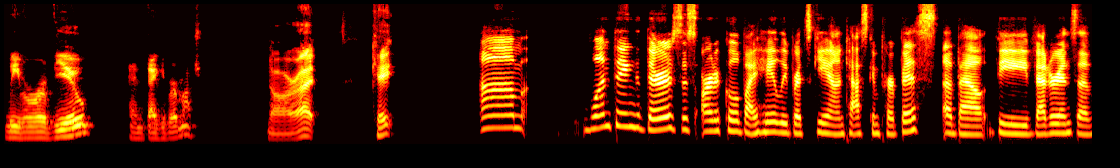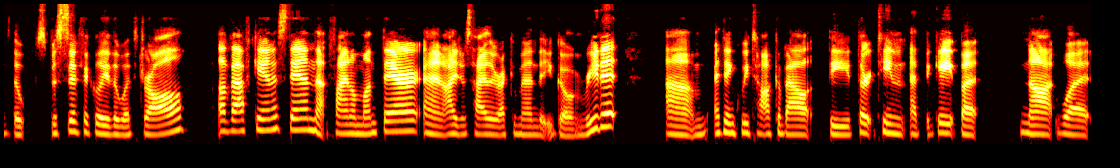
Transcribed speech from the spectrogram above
leave a review, and thank you very much. All right. Kate. Um, one thing there is this article by Haley Britzky on Task and Purpose about the veterans of the specifically the withdrawal of Afghanistan that final month there, and I just highly recommend that you go and read it. Um, I think we talk about the 13 at the gate, but not what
